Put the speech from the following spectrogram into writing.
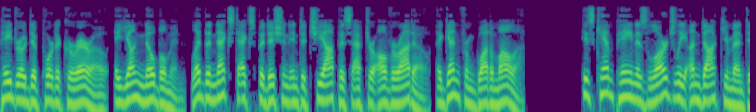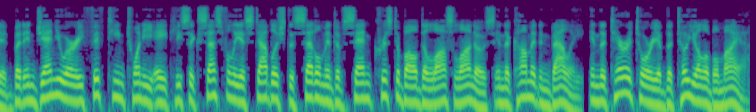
Pedro de Portocarrero, a young nobleman, led the next expedition into Chiapas after Alvarado, again from Guatemala. His campaign is largely undocumented but in January 1528 he successfully established the settlement of San Cristobal de los Llanos in the Comitan Valley, in the territory of the Toyolabal Maya.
